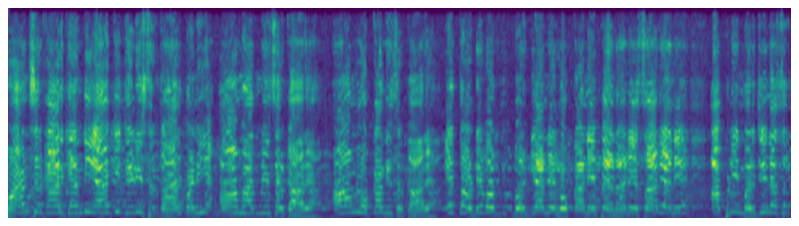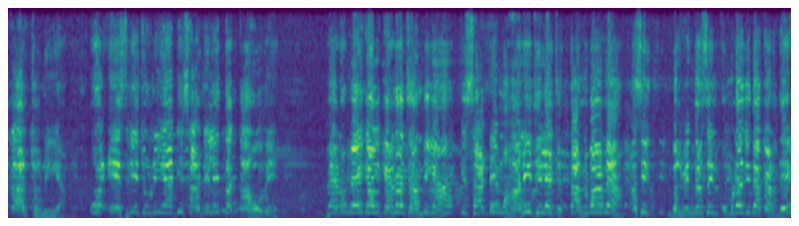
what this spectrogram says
ਮਾਨ ਸਰਕਾਰ ਕਹਿੰਦੀ ਹੈ ਕਿ ਜਿਹੜੀ ਸਰਕਾਰ ਬਣੀ ਆਮ ਆਦਮੀ ਸਰਕਾਰ ਆ ਆਮ ਲੋਕਾਂ ਦੀ ਸਰਕਾਰ ਆ ਇਹ ਤੁਹਾਡੇ ਵਰਗਿਆਂ ਨੇ, ਲੋਕਾਂ ਨੇ, ਭੈਣਾਂ ਨੇ, ਸਾਰਿਆਂ ਨੇ ਆਪਣੀ ਮਰਜ਼ੀ ਨਾਲ ਸਰਕਾਰ ਚੁਣੀ ਆ। ਉਹ ਇਸ ਲਈ ਚੁਣੀ ਆ ਕਿ ਸਾਡੇ ਲਈ ਧੱਕਾ ਹੋਵੇ। ਭੈਣੋ, ਮੈਂ ਇਹ ਗੱਲ ਕਹਿਣਾ ਚਾਹੁੰਦੀ ਆ ਕਿ ਸਾਡੇ ਮੋਹਾਲੀ ਜ਼ਿਲ੍ਹੇ 'ਚ ਧੰਨਵਾਦ ਆ। ਅਸੀਂ ਬਲਵਿੰਦਰ ਸਿੰਘ ਕੁਮੜਾ ਜੀ ਦਾ ਕਰਦੇ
